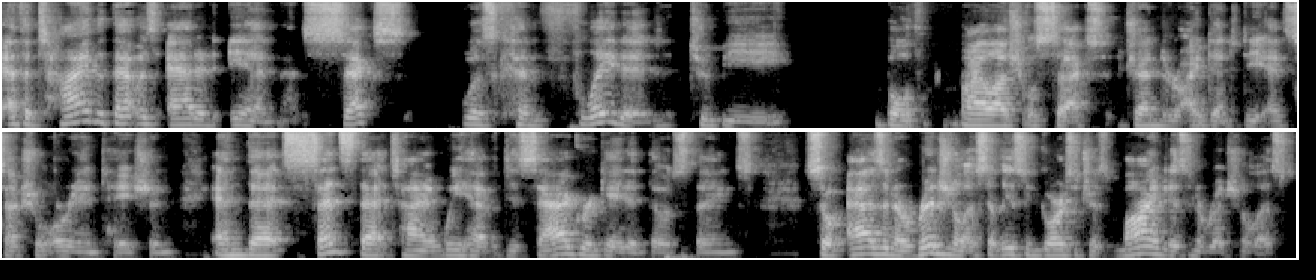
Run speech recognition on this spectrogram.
at the time that that was added in, sex was conflated to be both biological sex, gender identity, and sexual orientation. And that since that time, we have disaggregated those things. So, as an originalist, at least in Gorsuch's mind as an originalist,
